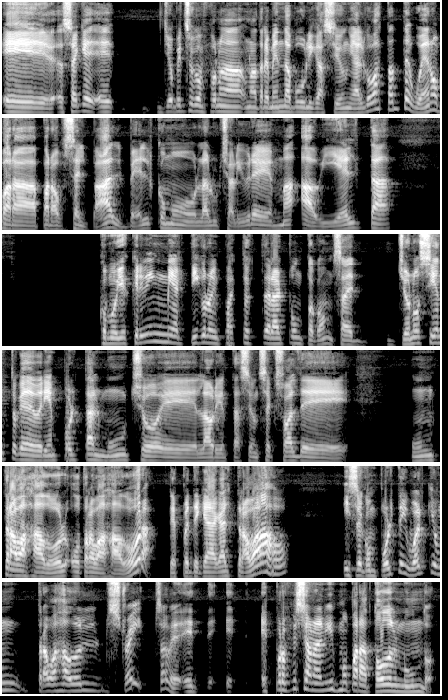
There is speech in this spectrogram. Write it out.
Eh, o sea que eh, yo pienso que fue una, tremenda publicación y algo bastante bueno para, para observar, ver cómo la lucha libre es más abierta. Como yo escribí en mi artículo en impactoestelar.com, o sea, yo no siento que debería importar mucho eh, la orientación sexual de, un trabajador o trabajadora después de que haga el trabajo y se comporta igual que un trabajador straight, ¿sabes? Es, profesionalismo para todo el mundo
